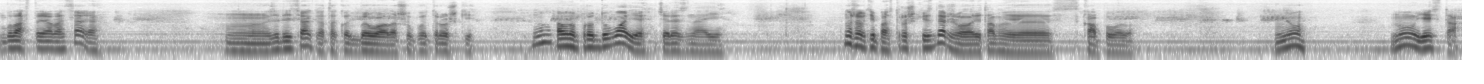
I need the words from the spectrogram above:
Була стояла ця м, так відбивала, щоб трошки. Ну, а воно продуває через неї. Ну, щоб типа трошки здержувало і там е, скапувало. Ну, ну, є так.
